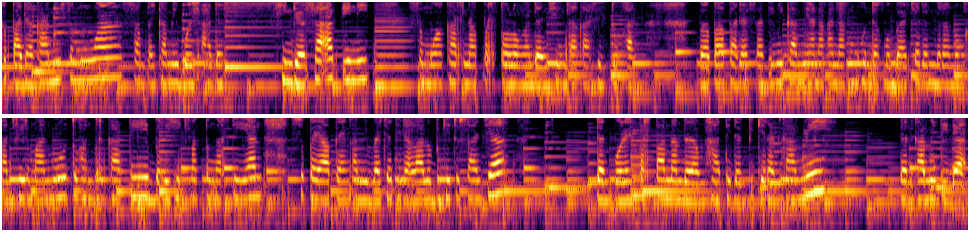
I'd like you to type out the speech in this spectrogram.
kepada kami semua sampai kami boleh ada hingga saat ini semua karena pertolongan dan cinta kasih Tuhan. Bapa, pada saat ini kami anak-anakmu hendak membaca dan merenungkan firman-Mu. Tuhan berkati, beri hikmat pengertian, supaya apa yang kami baca tidak lalu begitu saja, dan boleh tertanam dalam hati dan pikiran kami, dan kami tidak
